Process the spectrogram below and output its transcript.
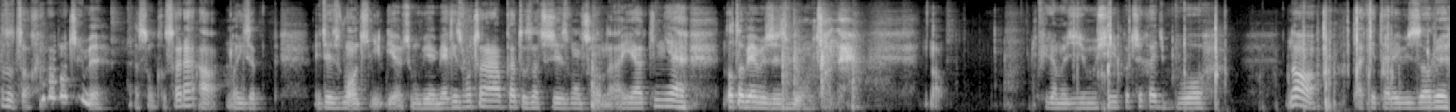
No to co, chyba włączymy naszą konsolę. A, no i, i to jest włącznik. Nie wiem, czy mówiłem. Jak jest włączona lampka, to znaczy, że jest włączona. Jak nie, no to wiemy, że jest wyłączone. No. Chwilę będziemy musieli poczekać, bo no, takie telewizory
